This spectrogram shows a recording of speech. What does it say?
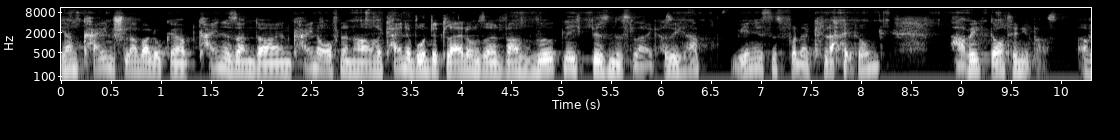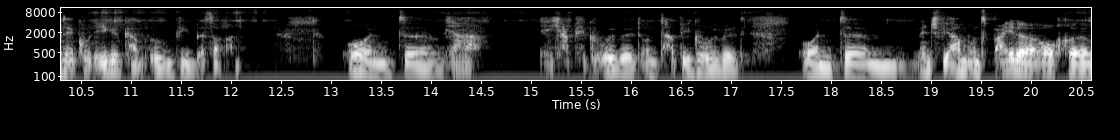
die haben keinen Schlabberlook gehabt, keine Sandalen, keine offenen Haare, keine bunte Kleidung, sondern es war wirklich businesslike. Also ich habe wenigstens von der Kleidung, habe ich dorthin gepasst. Aber der Kollege kam irgendwie besser an. Und äh, ja, ich habe hier grübelt und habe hier grübelt. Und ähm, Mensch, wir haben uns beide auch äh,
